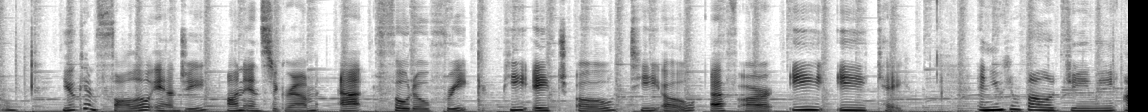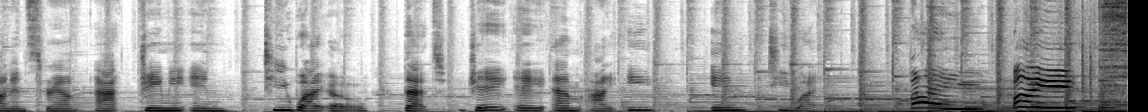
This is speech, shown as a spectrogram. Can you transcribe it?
You can follow Angie on Instagram at photofreek, P H O T O F R E E K. And you can follow Jamie on Instagram at Jamie in T Y O. That's J A M I E in T Y O. Bye! Bye!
